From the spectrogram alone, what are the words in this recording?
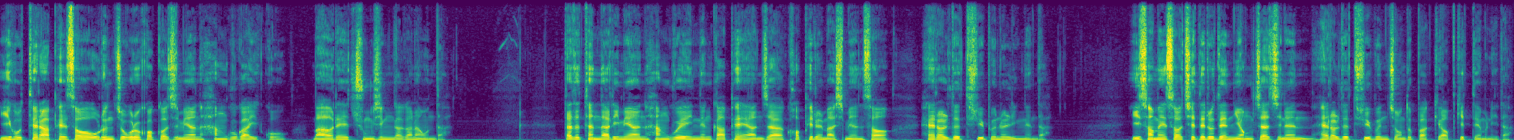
이 호텔 앞에서 오른쪽으로 꺾어지면 항구가 있고 마을의 중심가가 나온다. 따뜻한 날이면 항구에 있는 카페에 앉아 커피를 마시면서 헤럴드 트리뷴을 읽는다. 이 섬에서 제대로 된 영자지는 헤럴드 트리뷴 정도밖에 없기 때문이다.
